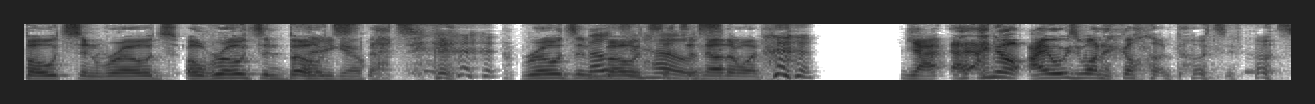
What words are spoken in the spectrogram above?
Boats and roads. Oh, roads and There you boats. go. That's it. roads and Boats and. That's another one. Yeah, I, I know. I always want to call it boats and hoes,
